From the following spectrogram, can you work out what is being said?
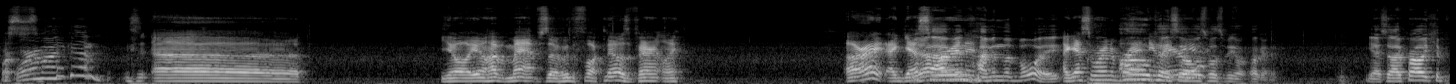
Where, where am I again? Uh, you know, you don't have a map, so who the fuck knows? Apparently. All right, I guess yeah, we're I'm in. in, a- I'm in the void. I guess we're in a brand oh, new okay, so I was supposed to be okay. Yeah, so I probably should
